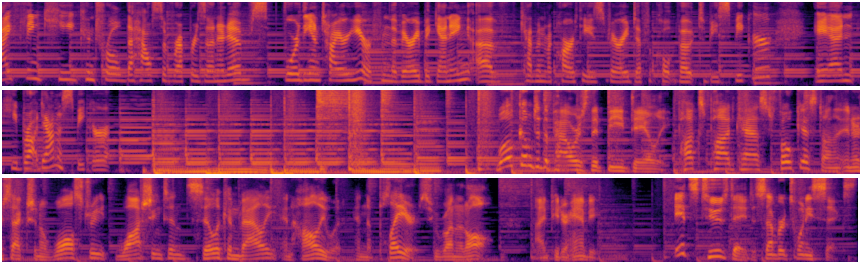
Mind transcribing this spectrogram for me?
I think he controlled the House of Representatives for the entire year from the very beginning of Kevin McCarthy's very difficult vote to be Speaker, and he brought down a Speaker. Welcome to the Powers That Be Daily, Puck's podcast focused on the intersection of Wall Street, Washington, Silicon Valley, and Hollywood, and the players who run it all. I'm Peter Hamby. It's Tuesday, December 26th.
